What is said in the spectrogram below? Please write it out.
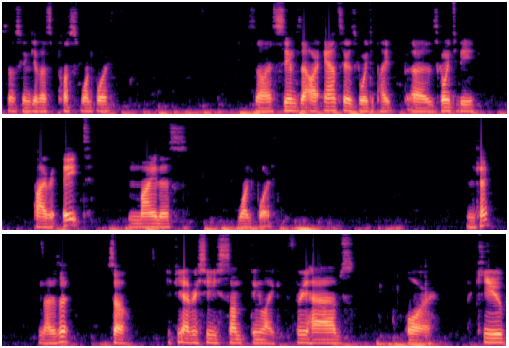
So it's going to give us plus 1 fourth. So it seems that our answer is going to pi, uh, is going to be pi over 8 minus 1 fourth. Okay, and that is it. So, if you ever see something like 3 halves or a cube,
